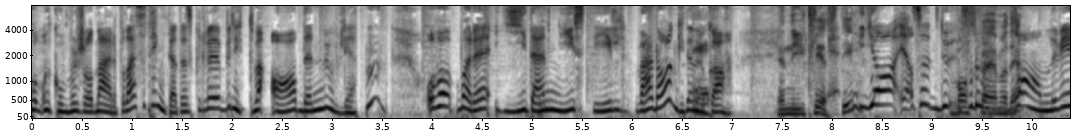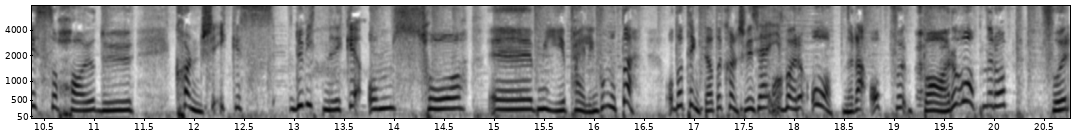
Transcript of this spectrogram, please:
kommer, kommer så nære på deg, så tenkte jeg at jeg skulle benytte meg av den muligheten, og bare gi deg en ny stil hver dag denne uka. En ny klesstil. Ja, altså, du, Hva skal du, jeg med det? Vanligvis så har jo du kanskje ikke Du vitner ikke om så eh, mye peiling på mote. Og da tenkte jeg at kanskje hvis jeg bare åpner deg opp for Bare åpner opp for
